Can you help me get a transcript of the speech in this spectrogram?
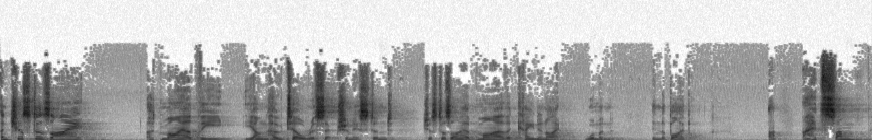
And just as I admired the young hotel receptionist and just as I admire the Canaanite woman in the Bible, I, I had some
